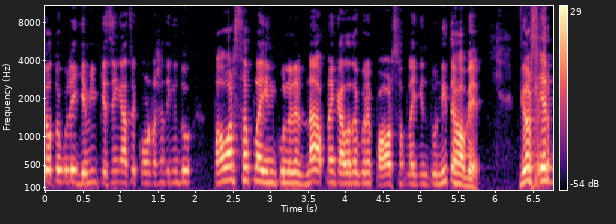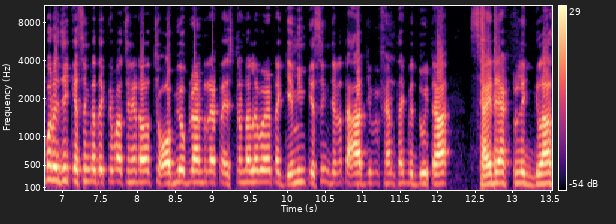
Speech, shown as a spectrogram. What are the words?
যতগুলি গেমিং কেসিং আছে, কোনটার সাথে কিন্তু পাওয়ার সাপ্লাই ইনক্লুডেড না, আপনাকে আলাদা করে পাওয়ার সাপ্লাই কিন্তু নিতে হবে। ভিউয়ার্স এরপরে যে কেসিংটা দেখতে পাচ্ছেন, এটা হচ্ছে অবিও ব্র্যান্ডের একটা স্ট্যান্ডার্ড লেভেল একটা গেমিং কেসিং যেটাতে আট জিবি ফ্যান থাকবে দুইটা সাইডে অ্যাক্টোলিক গ্লাস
